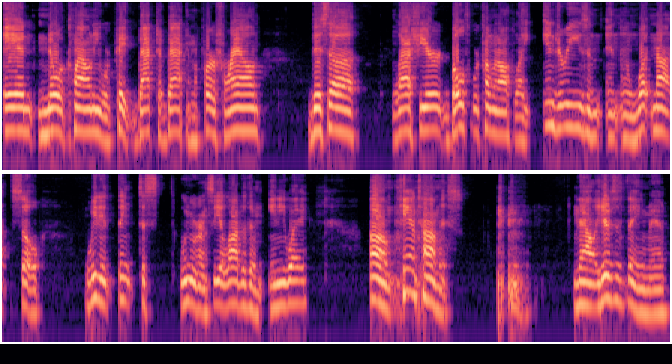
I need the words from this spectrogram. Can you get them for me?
and Noah Clowney were picked back to back in the first round. This uh last year, both were coming off like injuries and, and, and whatnot. So we didn't think to we were going to see a lot of them anyway. Um, Cam Thomas. now, here's the thing, man.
